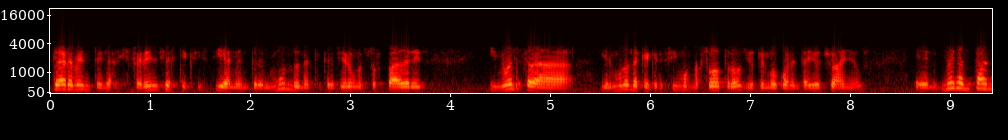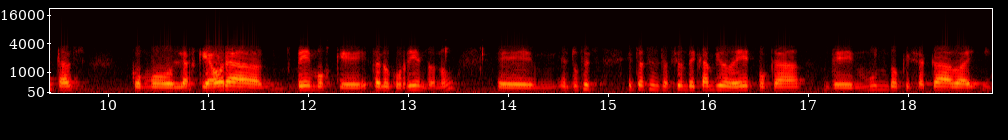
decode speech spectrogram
claramente las diferencias que existían entre el mundo en el que crecieron nuestros padres y nuestra y el mundo en el que crecimos nosotros, yo tengo 48 años, eh, no eran tantas como las que ahora vemos que están ocurriendo, ¿no? Eh, entonces, esta sensación de cambio de época, de mundo que se acaba y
